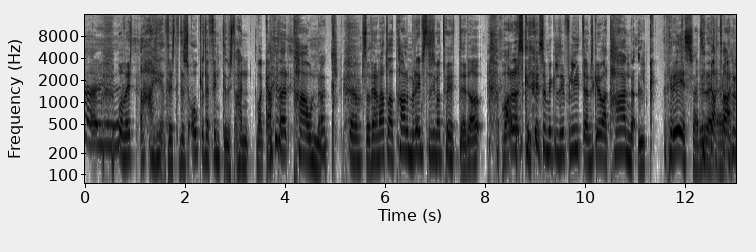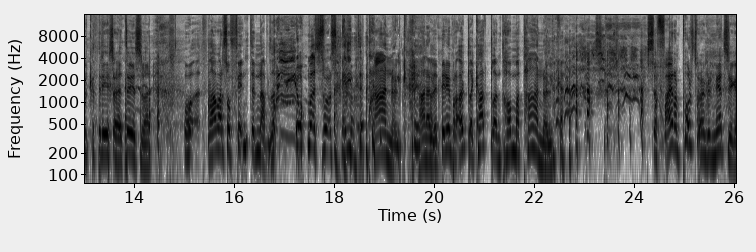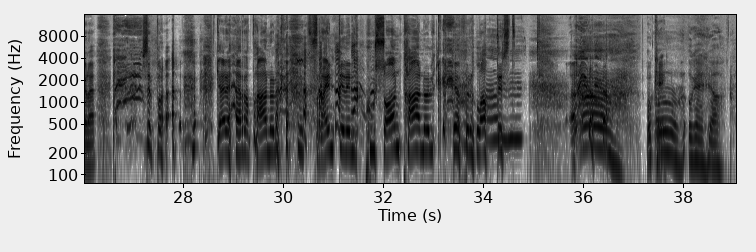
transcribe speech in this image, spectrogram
og veist, þú veist þetta er svo ógæslega fyndið veist, hann var kallaður tánögl. Svo þegar hann alltaf að tala um reynslu sín á Twitter þá var hann að skrifa svo mikil því flýti hann skrifa tánölg Þrísvar þrísvar og það var svo fyndið nafn það hljómaði svo skrítið Tanölg. að við byrjum bara öll að kalla hann Tomma tánölg svo fær hann post frá einhver netsvíkara sem bara gæri herra Tanulg frændiðinn Hússon Tanulg hefur látist. Ok. Ó, Ok, já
